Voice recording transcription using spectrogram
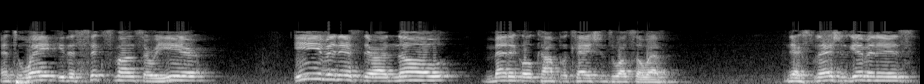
and to wait either six months or a year, even if there are no medical complications whatsoever. The explanation given is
